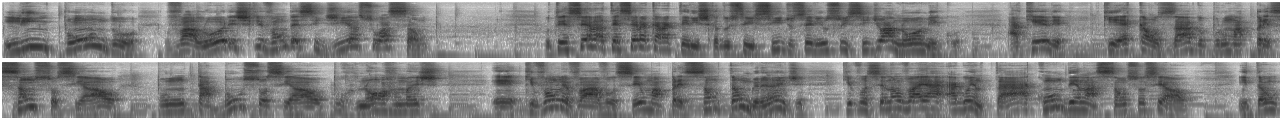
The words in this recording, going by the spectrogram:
limpondo valores que vão decidir a sua ação. O terceiro, a terceira característica do suicídio seria o suicídio anômico, aquele que é causado por uma pressão social, por um tabu social, por normas é, que vão levar a você uma pressão tão grande que você não vai aguentar a condenação social. Então,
